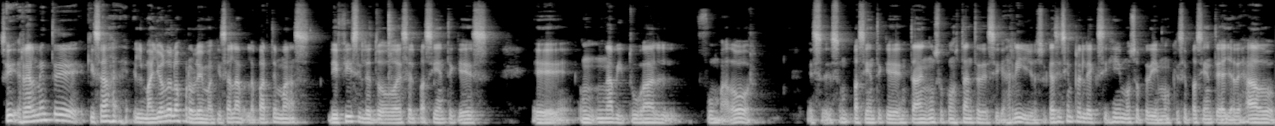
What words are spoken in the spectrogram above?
Sí, realmente quizás el mayor de los problemas, quizás la, parte más difícil de todo es el paciente que es eh, un, habitual fumador. Es, un paciente que está en uso constante de cigarrillos. Casi siempre le exigimos o pedimos que ese paciente haya dejado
